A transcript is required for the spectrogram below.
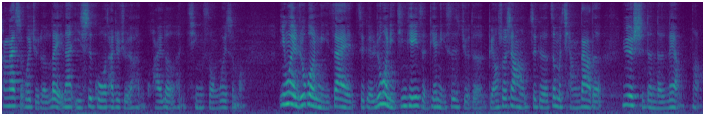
刚开始会觉得累，但一试过他就觉得很快乐、很轻松。为什么？因为如果你在这个，如果你今天一整天你是觉得，比方说像这个这么强大的月食的能量啊，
